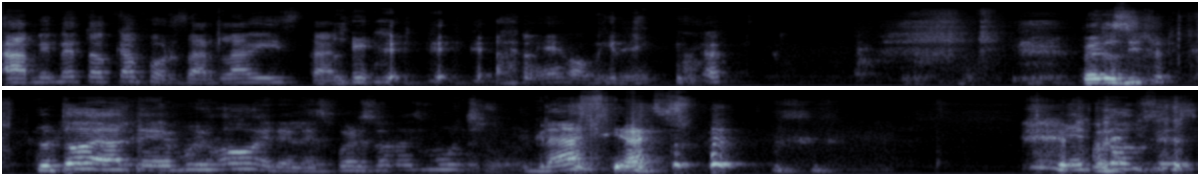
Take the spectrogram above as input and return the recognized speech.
a mí me toca forzar la vista, Alejo, miren. Pero si tú todavía te ves muy joven, el esfuerzo no es mucho. Gracias. Entonces,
